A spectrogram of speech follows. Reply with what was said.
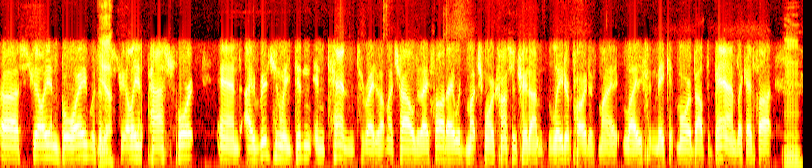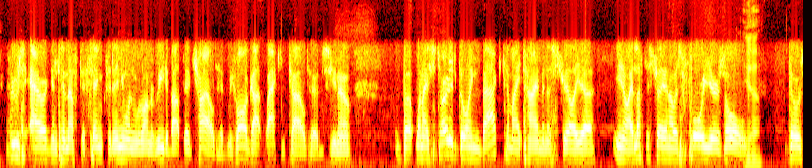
uh, Australian boy with an Yeah. Australian passport, and I originally didn't intend to write about my childhood. I thought I would much more concentrate on the later part of my life and make it more about the band. Like I thought, hmm. who's arrogant enough to think that anyone would want to read about their childhood? We've all got wacky childhoods, you know. But when I started going back to my time in Australia, you know, I left Australia when I was four years old Yeah. those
